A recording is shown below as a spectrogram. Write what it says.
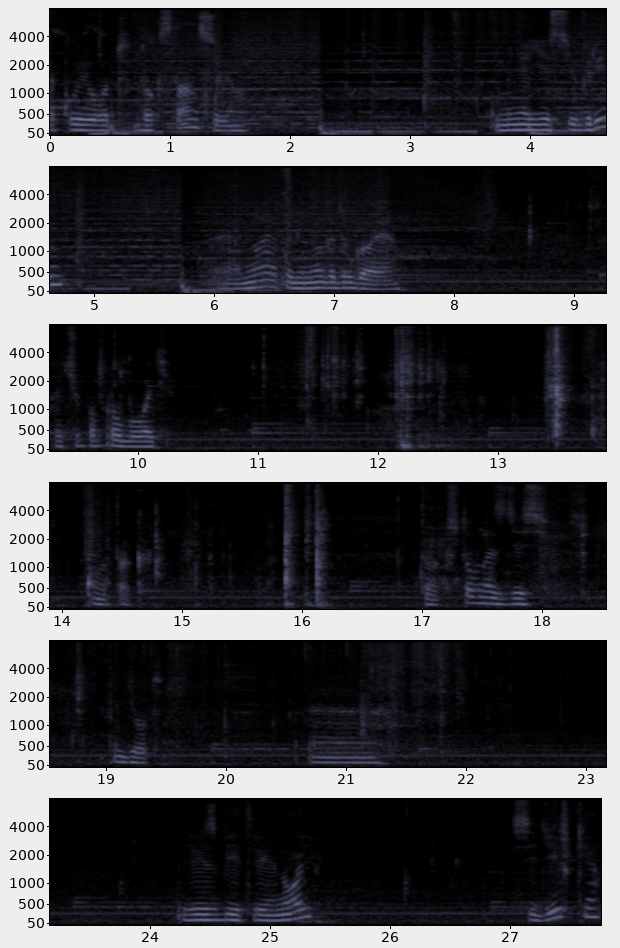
такую вот док-станцию. У меня есть Ugreen, э, но это немного другая. Хочу попробовать вот так. Так, что у нас здесь идет? Э, USB 3.0, CD-шки,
